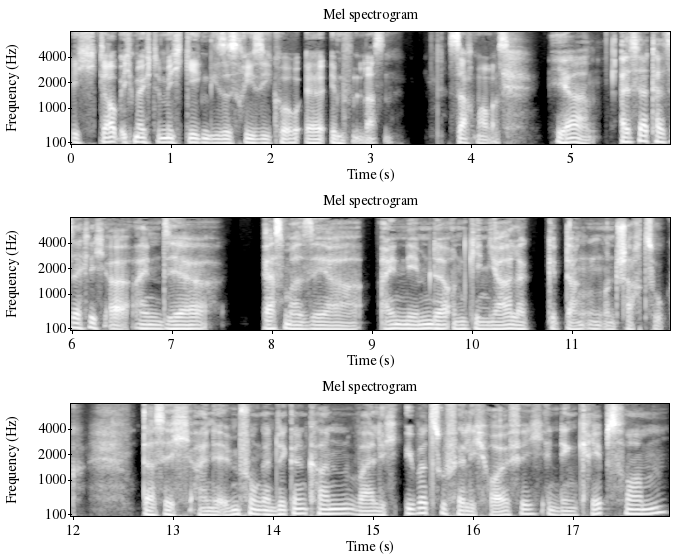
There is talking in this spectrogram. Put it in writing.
ich glaube, ich möchte mich gegen dieses Risiko äh, impfen lassen. Sag mal was. Ja, es ist ja tatsächlich äh, ein sehr, erstmal sehr einnehmender und genialer Gedanken- und Schachzug, dass ich eine Impfung entwickeln kann, weil ich überzufällig häufig in den Krebsformen,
